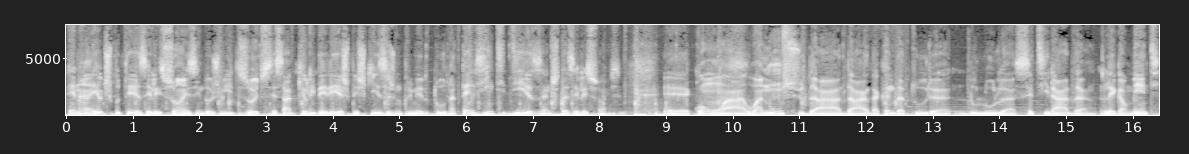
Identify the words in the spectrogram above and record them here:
Renan, eu disputei as eleições em 2018. Você sabe que eu liderei as pesquisas no primeiro turno até 20 dias antes das eleições. É, com a- o anúncio da, da, da candidatura do Lula ser tirada legalmente,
